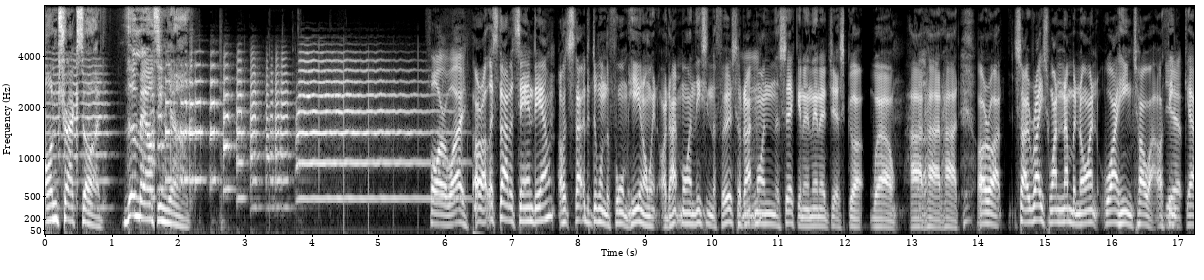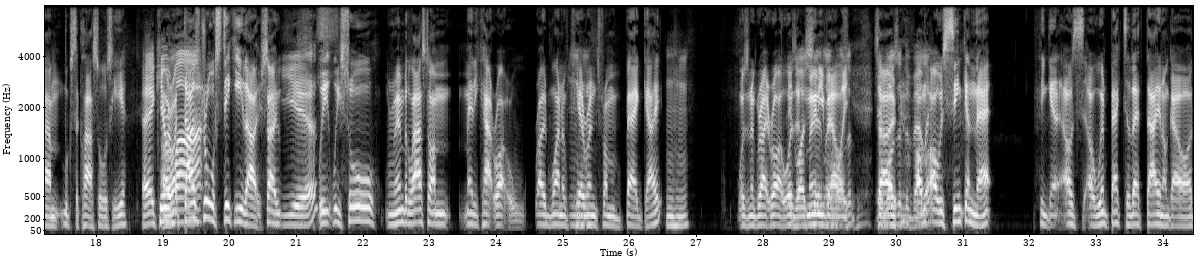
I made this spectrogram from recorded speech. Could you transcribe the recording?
On trackside, the Mountain Yard. Fire away. All right, let's start at Sandown. I started doing the form here, and I went, I don't mind this in the first, I don't Mm-hmm. mind in the second, and then it just got wow, hard, hard, hard. All right, so race one, number nine, Waihin Toa. I think um, looks the class horse here. Hey, All Kieran right, does draw sticky though. So Yes. we we saw. Remember the last time Matty Cartwright rode one of Karen's from a bag gate. Mm-hmm. Wasn't a great ride, was it? was, Moonee Valley. wasn't. It So wasn't Valley. I was thinking that, thinking I was. I went back to that day and I go, I,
